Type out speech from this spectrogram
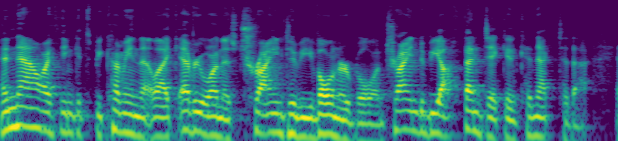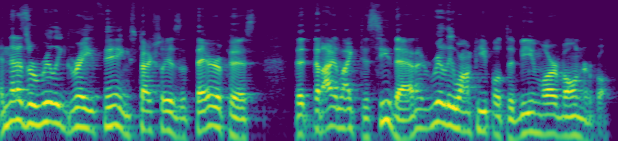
And now I think it's becoming that like everyone is trying to be vulnerable and trying to be authentic and connect to that. And that is a really great thing, especially as a therapist that, that I like to see that. And I really want people to be more vulnerable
